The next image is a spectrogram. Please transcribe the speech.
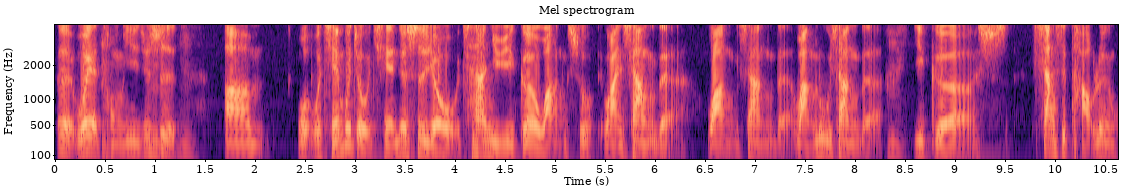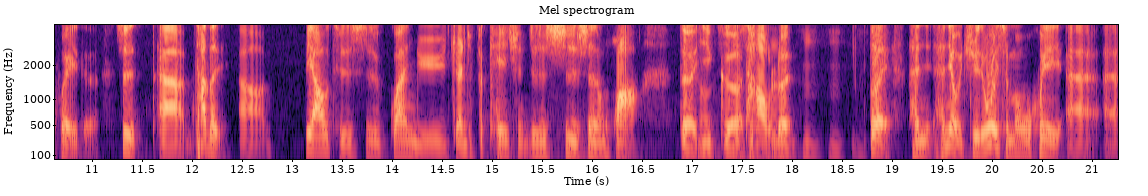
对，我也同意，就是啊。嗯嗯 um, 我我前不久前就是有参与一个网速网上的网上的网络上的一个像是讨论会的，是啊、呃，它的啊、呃、标题是关于 gentrification，就是市生化的一个讨论。嗯嗯，对，很很有趣的。为什么我会呃呃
